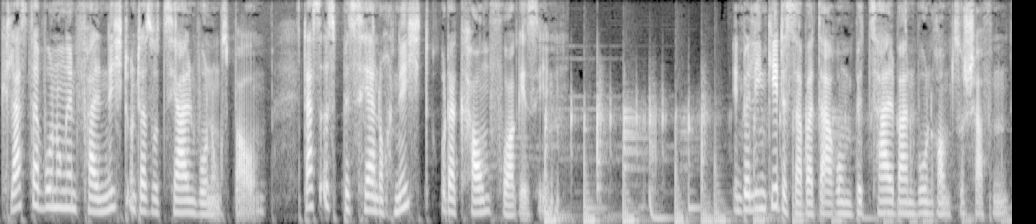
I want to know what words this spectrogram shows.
Clusterwohnungen fallen nicht unter sozialen Wohnungsbau. Das ist bisher noch nicht oder kaum vorgesehen. In Berlin geht es aber darum, bezahlbaren Wohnraum zu schaffen.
